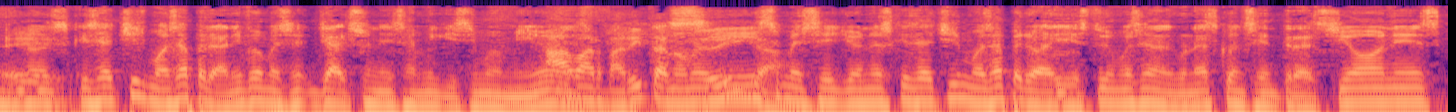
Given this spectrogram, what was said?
Eh, No es que sea chismosa, pero la información. Jackson es amiguísimo mío. Ah, Barbarita, no me sí, diga. Sí, me sé, yo no es que sea chismosa, pero ahí estuvimos en algunas concentraciones.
